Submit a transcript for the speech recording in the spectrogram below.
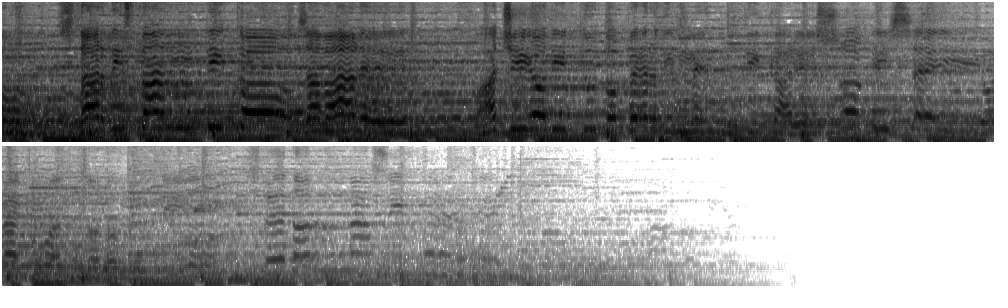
star distanti cosa vale? Faccio di tutto per dimenticare, cercare so che sei ora quando non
